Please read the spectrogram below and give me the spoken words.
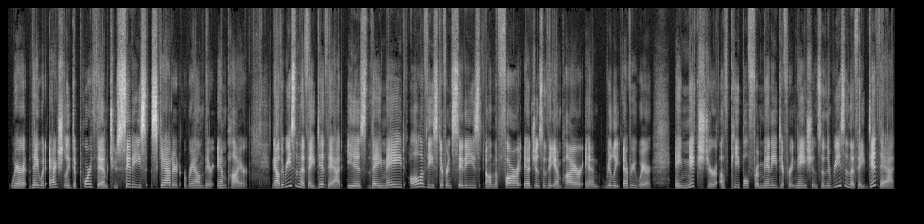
where they would actually deport them to cities scattered around their empire. Now, the reason that they did that is they made all of these different cities on the far edges of the empire and really everywhere a mixture of people from many different nations. And the reason that they did that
